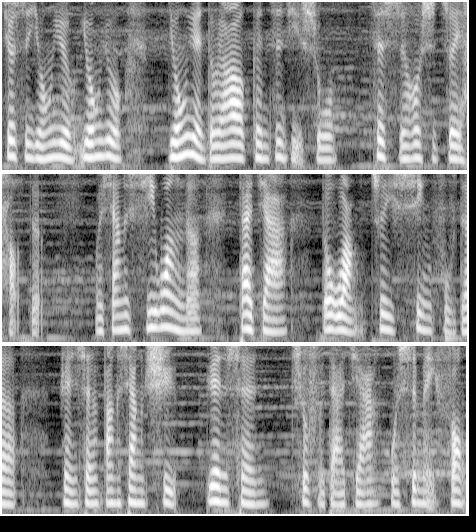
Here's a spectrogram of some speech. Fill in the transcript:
就是永远、永远、永远都要跟自己说，这时候是最好的。我相希望呢，大家都往最幸福的人生方向去。愿神祝福大家。我是美凤。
